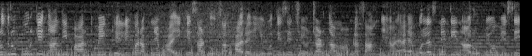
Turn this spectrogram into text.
रुद्रपुर के गांधी पार्क में एक ठेली पर अपने भाई के साथ डोसा खा रही युवती से छेड़छाड़ का मामला सामने आया है। पुलिस ने तीन आरोपियों में से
